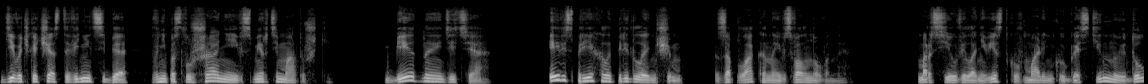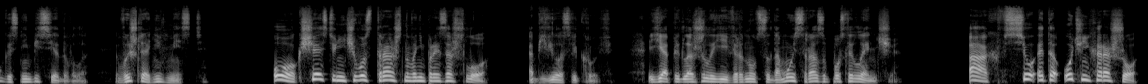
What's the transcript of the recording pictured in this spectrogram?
Девочка часто винит себя в непослушании и в смерти матушки. Бедное дитя. Эвис приехала перед Ленчем, заплаканная и взволнованная. Марсия увела невестку в маленькую гостиную и долго с ней беседовала. Вышли они вместе. «О, к счастью, ничего страшного не произошло», — объявила свекровь. Я предложила ей вернуться домой сразу после ленча. «Ах, все это очень хорошо», —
